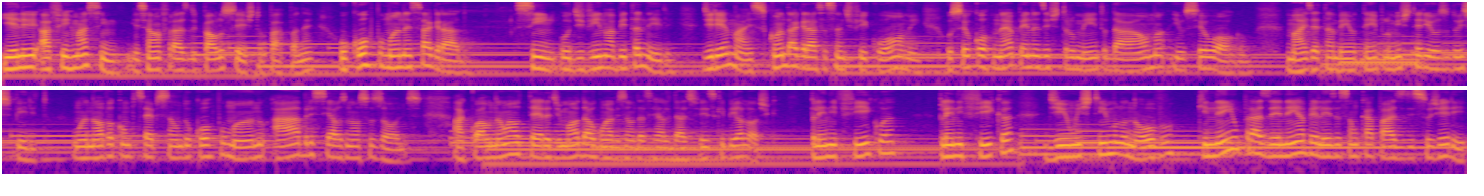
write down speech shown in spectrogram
E ele afirma assim: isso é uma frase de Paulo VI, o Papa, né? O corpo humano é sagrado. Sim, o divino habita nele. Diria mais: quando a graça santifica o homem, o seu corpo não é apenas instrumento da alma e o seu órgão, mas é também o templo misterioso do espírito. Uma nova concepção do corpo humano abre-se aos nossos olhos, a qual não altera de modo algum a visão das realidades física e biológica. Planifica, planifica de um estímulo novo que nem o prazer nem a beleza são capazes de sugerir,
